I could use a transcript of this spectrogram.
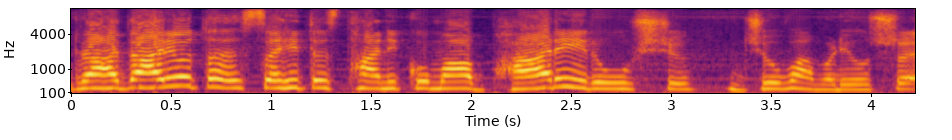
રાહદારીઓ સહિત સ્થાનિકોમાં ભારે રોષ જોવા મળ્યો છે.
